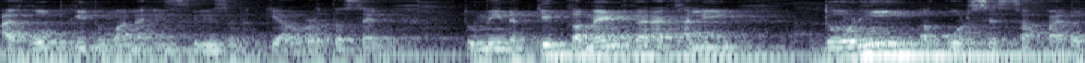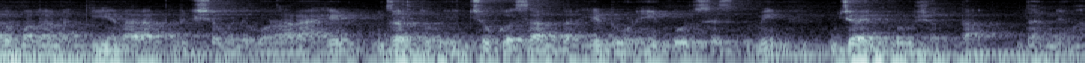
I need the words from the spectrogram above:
आय होप की तुम्हाला ही सिरीज नक्की आवडत असेल. तुम्ही नक्की कमेंट करा खाली. दोन्ही कोर्सेसचा फायदा तुम्हाला नक्की येणाऱ्या परीक्षेमध्ये होणार आहे. जर तुम्ही इच्छुक असाल तर हे दोन्ही कोर्सेस तुम्ही जॉईन करू शकता. धन्यवाद.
